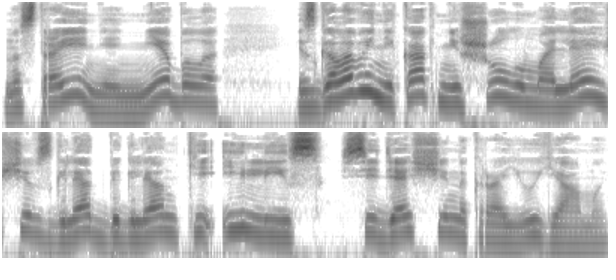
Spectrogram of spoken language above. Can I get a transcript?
настроения не было, из головы никак не шел умоляющий взгляд беглянки и лис, сидящий на краю ямы.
